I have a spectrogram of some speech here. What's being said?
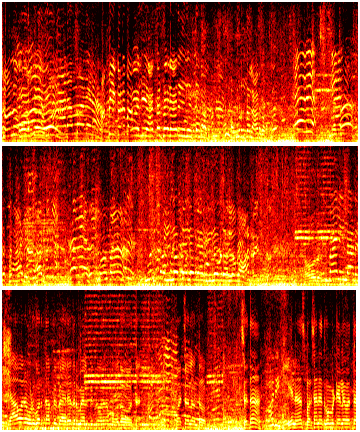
ಸೋನು ಅಪ್ಪಿ ಈ ಕಡೆ ಬಾ ಹೌದು ಯಾವಾರ ಹುಡುಗರು ತಪ್ಪಿ ಬೇರೆದ್ರ ಮೇಲೆ ಬಿದ್ದು ಅಂದ್ರೆ ಮುಗ್ದ ಹೋಗುತ್ತೆ. ಪಚಲ್ ಅಂತ. ಸದಾ ಏನ ಸ್ಪರ್ಶನ ಎತ್ಕೊಂಡ್ಬಿಟ್ಟಿಲ್ಲ ಇವತ್ತ?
